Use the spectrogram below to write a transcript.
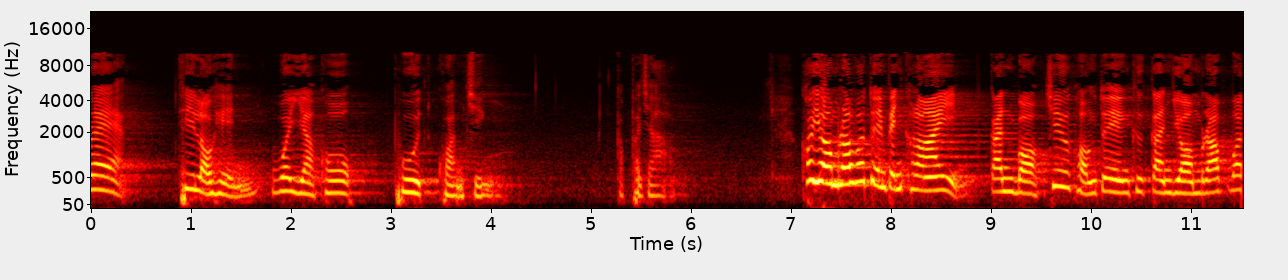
แรกที่เราเห็นว่ายาโคบพูดความจริง กับพระเจ้า เขายอมรับว่าตัวเองเป็นใคร การบอกชื่อของตัวเองคือการยอมรับว่า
